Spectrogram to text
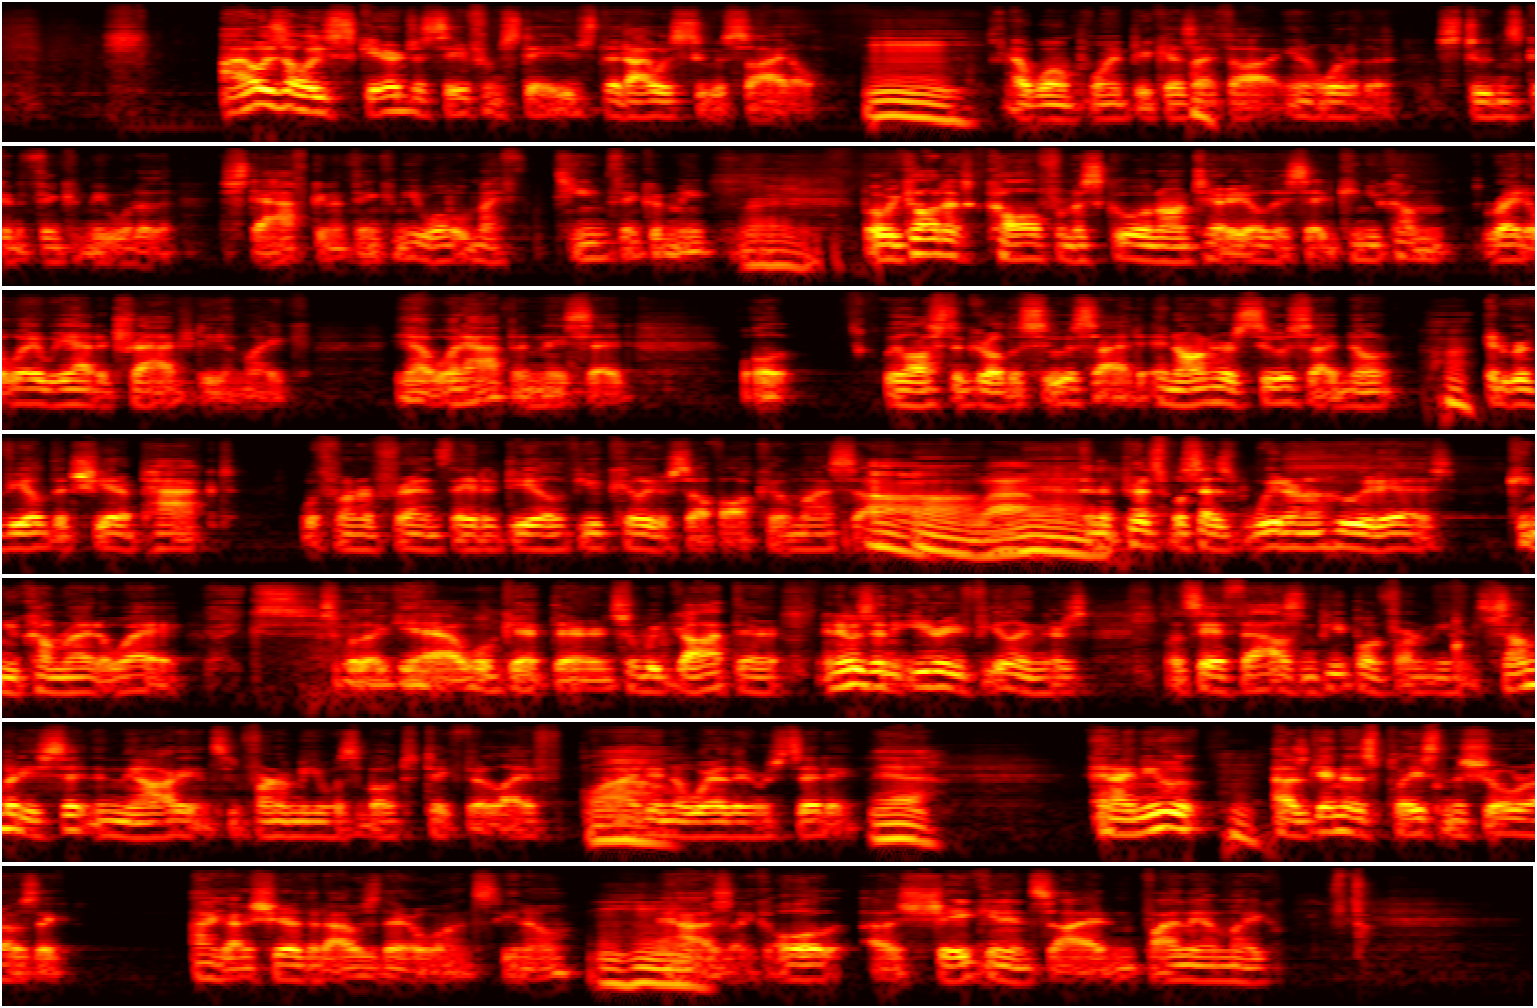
I was always scared to say from stage that I was suicidal hmm. at one point because I thought, you know, what are the students going to think of me? What are the staff going to think of me? What will my team think of me? Right. But we called a call from a school in Ontario. They said, "Can you come right away? We had a tragedy." I'm like, "Yeah, what happened?" They said, "Well, we lost a girl to suicide. And on her suicide note, it revealed that she had a pact with one of her friends. They had a deal if you kill yourself, I'll kill myself. Oh, wow. And the principal says, We don't know who it is. Can you come right away? So we're like, Yeah, we'll get there. And so we got there. And it was an eerie feeling. There's, let's say, a thousand people in front of me. And somebody sitting in the audience in front of me was about to take their life. And I didn't know where they were sitting. Yeah. And I knew Hmm. I was getting to this place in the show where I was like, I got to share that I was there once, you know? Mm-hmm. And I was like, all I was shaking inside. And finally, I'm like,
